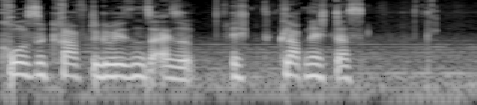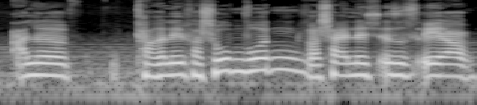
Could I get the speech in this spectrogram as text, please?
große Kraft gewesen sein. Also ich glaube nicht, dass alle parallel verschoben wurden. Wahrscheinlich ist es eher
